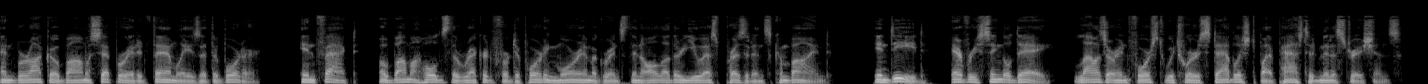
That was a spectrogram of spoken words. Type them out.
and Barack Obama separated families at the border. In fact, Obama holds the record for deporting more immigrants than all other U.S. presidents combined. Indeed, every single day, laws are enforced which were established by past administrations.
